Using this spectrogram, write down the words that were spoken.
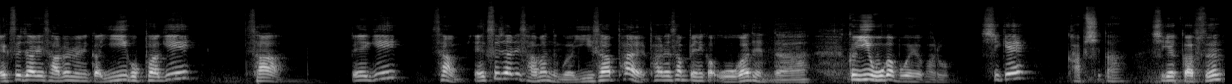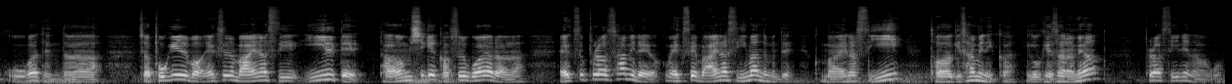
x 자리 4를 넣으니까 2 곱하기 4 빼기 3. x 자리 4 맞는 거야. 2, 4, 8. 8에 3 빼니까 5가 된다. 그럼 이 5가 뭐예요? 바로 시계 값이다. 시계 값은 5가 된다. 자, 보기 1번. x는 마이너스 2일 때 다음 시계 값을 구하여라. x 플러스 3이래요. 그럼 x에 마이너스 2만 넣으면 돼. 그럼 마이너스 2 더하기 3이니까 이거 계산하면 플러스 1이 나오고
